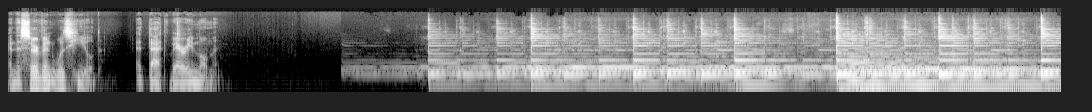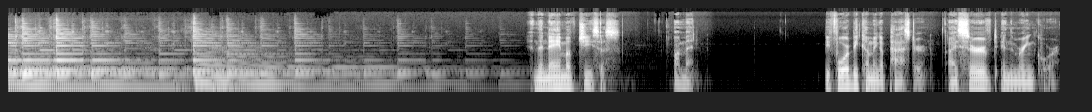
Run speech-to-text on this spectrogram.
And the servant was healed at that very moment. In the name of Jesus, Amen. Before becoming a pastor, I served in the Marine Corps.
